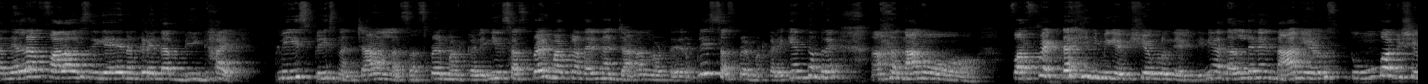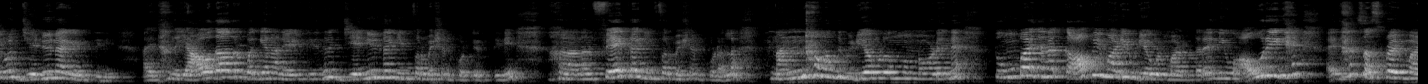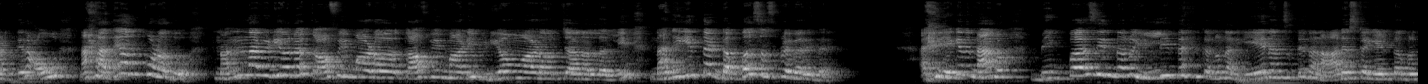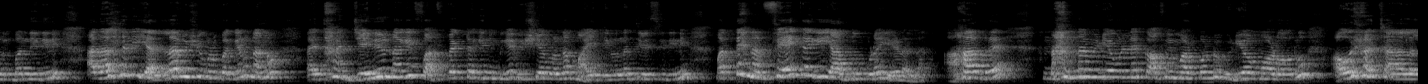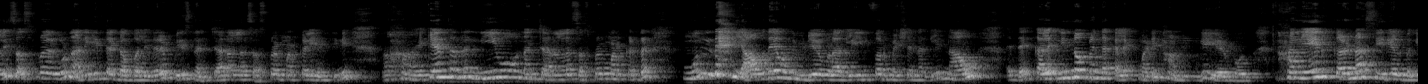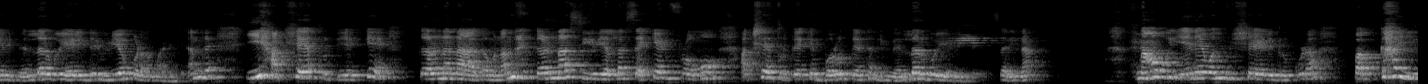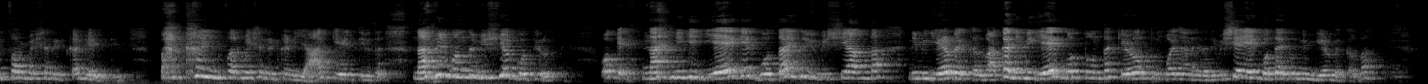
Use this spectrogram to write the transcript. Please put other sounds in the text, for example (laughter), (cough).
ನನ್ನೆಲ್ಲ ಫಾಲೋವರ್ಸಿಗೆ ನನ್ನ ಕಡೆಯಿಂದ ಬಿಗ್ ಹೈ ಪ್ಲೀಸ್ ಪ್ಲೀಸ್ ನನ್ನ ಚಾನಲ್ನ ಸಬ್ಸ್ಕ್ರೈಬ್ ಮಾಡ್ಕೊಳ್ಳಿ. ನೀವು ಸಬ್ಸ್ಕ್ರೈಬ್ ಮಾಡ್ಕೊಂಡ್ರೆ ನನ್ನ ಚಾನಲ್ ನೋಡ್ತಾ ಇದ್ದಾರೆ ಪ್ಲೀಸ್ ಸಬ್ಸ್ಕ್ರೈಬ್ ಮಾಡ್ಕೊಳ್ಳಿ. ಯಾಕೆಂತಂದರೆ ನಾನು ಪರ್ಫೆಕ್ಟಾಗಿ ನಿಮಗೆ ವಿಷಯಗಳನ್ನು ಹೇಳ್ತೀನಿ. ಅದಲ್ಲದೆ ನಾನು ಹೇಳೋದು ತುಂಬ ವಿಷಯಗಳು ಜೆನ್ಯೂನ್ ಆಗಿ ಹೇಳ್ತೀನಿ. ಆಯ್ತಾ? ಯಾವುದಾದ್ರ ಬಗ್ಗೆ ನಾನು ಹೇಳ್ತೀನಿ ಅಂದರೆ ಜೆನ್ಯೂನ್ ಆಗಿ ಇನ್ಫಾರ್ಮೇಷನ್ ಕೊಟ್ಟಿರ್ತೀನಿ. ನಾನು ಫೇಕಾಗಿ ಇನ್ಫಾರ್ಮೇಷನ್ ಕೊಡಲ್ಲ. ನನ್ನ ಒಂದು ವಿಡಿಯೋಗಳನ್ನು ನೋಡೇ ತುಂಬ ಜನ ಕಾಪಿ ಮಾಡಿ ವಿಡಿಯೋಗಳು ಮಾಡ್ತಾರೆ. ನೀವು ಅವರಿಗೆ ಆಯ್ತಾ? ಸಬ್ಸ್ಕ್ರೈಬ್ ಮಾಡ್ತೀರ? ಅವು ನಾನು ಅದೇ ಅಂದ್ಕೊಳೋದು ನನ್ನ ವಿಡಿಯೋನ ಕಾಪಿ ಮಾಡೋ ಕಾಪಿ ಮಾಡಿ ವಿಡಿಯೋ ಮಾಡೋ ಚಾನಲಲ್ಲಿ ನನಗಿಂತ ಡಬಲ್ ಸಬ್ಸ್ಕ್ರೈಬರ್ ಇದೆ. ಹೇಗೆಂದ್ರೆ ನಾನು ಬಿಗ್ ಬಾಸ್ ಇಂದನೂ ಇಲ್ಲಿ ತನಕನೂ ನನಗೆ ಏನು ಅನ್ಸುತ್ತೆ ನಾನು ಆನೆಸ್ಟಾಗಿ ಹೇಳ್ತಾ ಬರೋದು ಬಂದಿದ್ದೀನಿ. ಅದಲ್ಲದೆ ಎಲ್ಲ ವಿಷಯಗಳ ಬಗ್ಗೆನೂ ನಾನು, ಆಯ್ತಾ ಜೆನ್ಯೂನ್ ಆಗಿ ಪರ್ಫೆಕ್ಟ್ ಆಗಿ ನಿಮಗೆ ವಿಷಯಗಳನ್ನ, ಮಾಹಿತಿಗಳನ್ನ ತಿಳಿಸಿದ್ದೀನಿ. ಮತ್ತೆ ನಾನು ಫೇಕ್ ಆಗಿ ಯಾವ್ದನ್ನೂ ಕೂಡ ಹೇಳಲ್ಲ. ಆದರೆ ನನ್ನ ವಿಡಿಯೋಗಳನ್ನೇ ಕಾಫಿ ಮಾಡಿಕೊಂಡು ವಿಡಿಯೋ ಮಾಡೋರು ಅವರ ಚಾನಲಲ್ಲಿ ಸಬ್ಸ್ಕ್ರೈಬ್ಗಳು ನನಗಿಂತ ಡಬ್ಬಲ್ ಇದ್ದಾರೆ ಪ್ಲೀಸ್ ನನ್ನ ಚಾನಲ್ನ ಸಬ್ಸ್ಕ್ರೈಬ್ ಮಾಡ್ಕೊಳ್ಳಿ ಅಂತೀನಿ. ಯಾಕೆಂತಂದರೆ ನೀವು ನನ್ನ ಚಾನಲ್ನ ಸಬ್ಸ್ಕ್ರೈಬ್ ಮಾಡ್ಕೊಂಡ್ರೆ ಮುಂದೆ ಯಾವುದೇ ಒಂದು ವಿಡಿಯೋಗಳಾಗಲಿ ಇನ್ಫಾರ್ಮೇಷನ್ ಆಗಲಿ ನಾವು ಅದೇ ಕಲೆ ಇನ್ನೊಬ್ಬರಿಂದ ಕಲೆಕ್ಟ್ ಮಾಡಿ ನಾವು ನಿಮಗೆ ಹೇಳ್ಬೋದು. ನಾನೇನು ಕರ್ಣ ಸೀರಿಯಲ್ ಬಗ್ಗೆ ನಿಮ್ಮೆಲ್ಲರಿಗೂ ಹೇಳಿದ್ದೆ, ವಿಡಿಯೋ ಕೂಡ ಮಾಡಿದ್ದೆ. ಅಂದರೆ ಈ ಅಕ್ಷಯ ತೃತೀಯಕ್ಕೆ ಕರ್ಣನ ಆಗಮನ, ಅಂದರೆ ಕರ್ಣ ಸೀರಿಯಲ್ನ ಸೆಕೆಂಡ್ ಪ್ರೋಮೋ ಅಕ್ಷಯ ತೃತೀಯಕ್ಕೆ ಬರುತ್ತೆ ಅಂತ ನಿಮ್ಮೆಲ್ಲರಿಗೂ ಹೇಳಿದ್ದೆ. ಸರಿನಾ? ನಾವು ಏನೇ ಒಂದು ವಿಷಯ ಹೇಳಿದ್ರು ಕೂಡ ಪಕ್ಕಾ ಇನ್ಫಾರ್ಮೇಷನ್ ಇಟ್ಕೊಂಡು ಹೇಳ್ತೀವಿ. ಪಕ್ಕಾ ಇನ್ಫಾರ್ಮೇಷನ್ ಇಟ್ಕೊಂಡು ಯಾಕೆ ಹೇಳ್ತೀವಿ ಅಂದರೆ ನಮಗೊಂದು ವಿಷಯ ಗೊತ್ತಿರುತ್ತೆ. ಓಕೆ ನನಗೆ ಹೇಗೆ ಗೊತ್ತಾಯಿತು ಈ ವಿಷಯ ಅಂತ ನಿಮಗೆ ಹೇಳ್ಬೇಕಲ್ವಾ? ಅಕ್ಕ, ನಿಮಗೆ ಹೇಗೆ ಗೊತ್ತು ಅಂತ ಕೇಳೋರು ತುಂಬ ಜನ ಇದ್ದಾರೆ ವಿಷಯ ಹೇಗೆ ಗೊತ್ತಾಯಿತು ನಿಮ್ಗೆ ಹೇಳ್ಬೇಕಲ್ವಾ?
